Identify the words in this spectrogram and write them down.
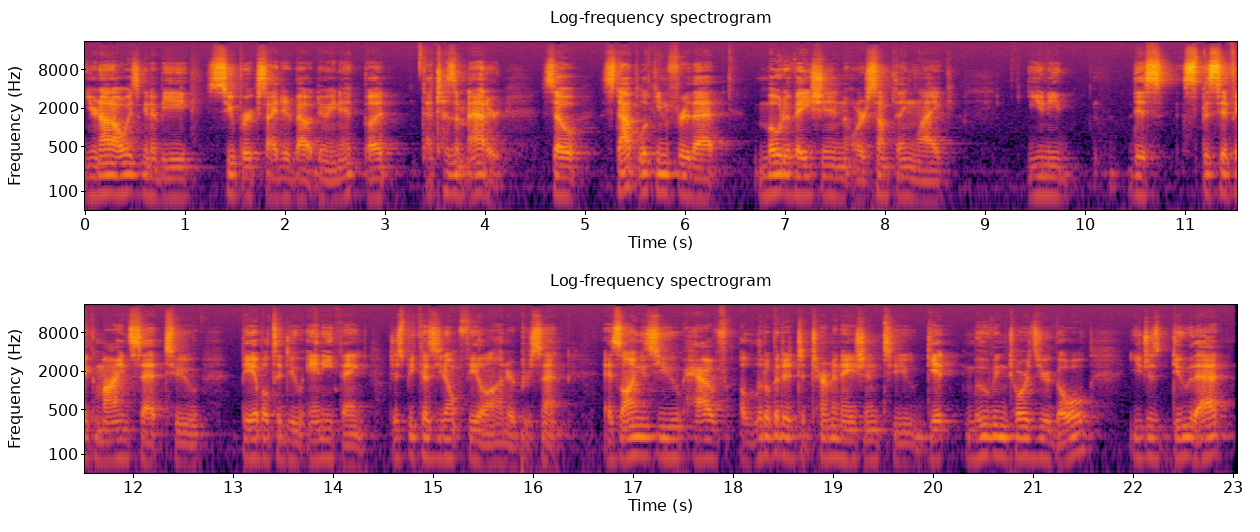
You're not always going to be super excited about doing it, but that doesn't matter. So stop looking for that motivation or something like you need this specific mindset to be able to do anything just because you don't feel 100%. As long as you have a little bit of determination to get moving towards your goal, you just do that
